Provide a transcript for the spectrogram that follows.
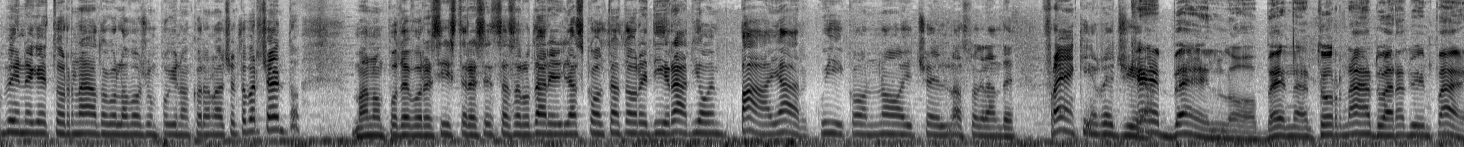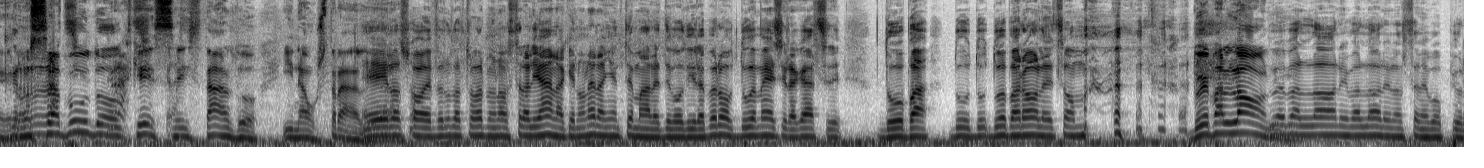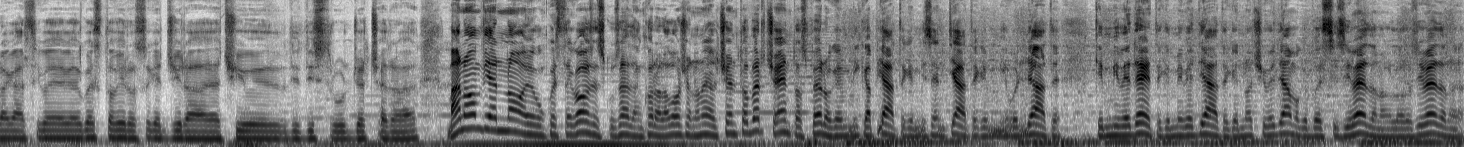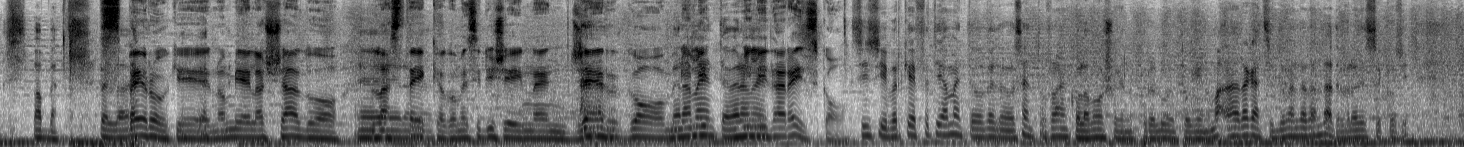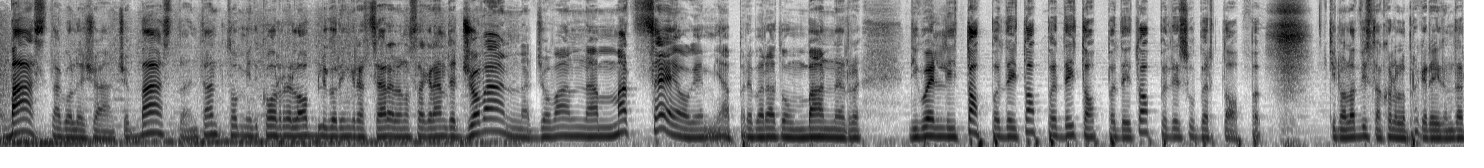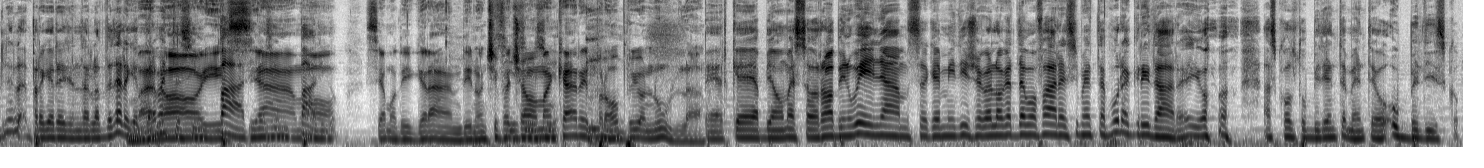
Robin che è tornato con la voce un pochino ancora al 100%, ma non potevo resistere senza salutare gli ascoltatori di Radio Empire. Qui con noi c'è il nostro grande Frank in regia. Che bello, bentornato a Radio Empire. Grazie, Ho saputo grazie, che grazie. sei stato in Australia. Eh, lo so, è venuta a trovarmi un'australiana che non era niente male, devo dire, però due mesi, ragazzi, due, pa- du- du- due parole, insomma. Due palloni. Due palloni, palloni, non se ne può più, ragazzi. que- Questo virus che gira eh, ci di- distrugge, eccetera. Ma non vi annoio con queste cose, scusate, ancora la voce non è al 100%. Spero che mi capiate, che mi sentiate, che mi vogliate, che mi vedete, che mi vediate, che noi ci vediamo, che questi si vedono, che loro si vedono. Vabbè, quella- Spero che non mi hai lasciato Eh, la stecca, come si dice in gergo mili- Veramente, veramente. militaresco. Sì, sì, perché effettivamente lo vedo, sento Franco la voce che pure lui un pochino. Ma eh, ragazzi, dove andate andate per adesso è così. Basta con le ciance, basta. Intanto mi corre l'obbligo di ringraziare la nostra grande Giovanna, Giovanna Mazzeo, che mi ha preparato un banner di quelli top, dei top, dei top, dei top, dei super top. Chi non l'ha visto ancora lo pregherei di, andarli- pregherei di andarlo a vedere, che Ma è veramente simpatico, simpatico. Siamo dei grandi, non ci Sì, facciamo sì, sì. mancare proprio nulla. Perché abbiamo messo Robin Williams che mi dice quello che devo fare, si mette pure a gridare. Io ascolto ubbidientemente o obbedisco.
